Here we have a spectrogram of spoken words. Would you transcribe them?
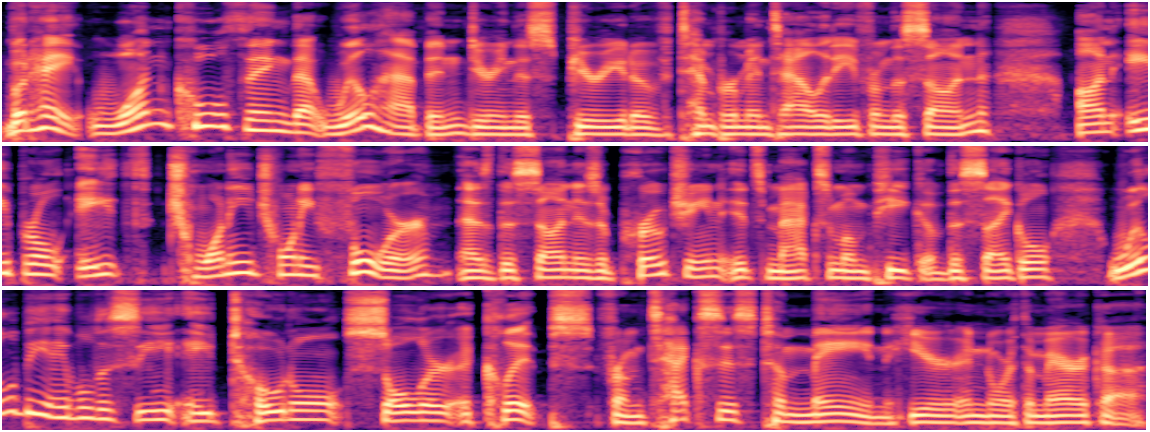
But hey, one cool thing that will happen during this period of temperamentality from the sun, on April 8th, 2024, as the sun is approaching its maximum peak of the cycle, we'll be able to see a total solar eclipse from Texas to Maine here in North America.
